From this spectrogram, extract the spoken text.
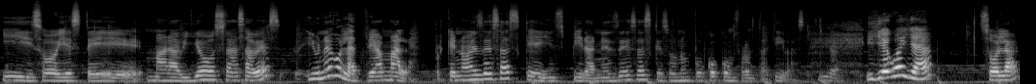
y soy este maravillosa, ¿sabes? Y una egolatría mala, porque no es de esas que inspiran, es de esas que son un poco confrontativas. Y llego allá sola,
